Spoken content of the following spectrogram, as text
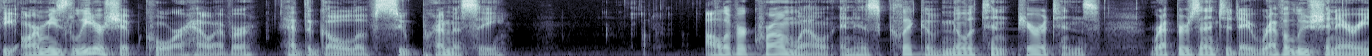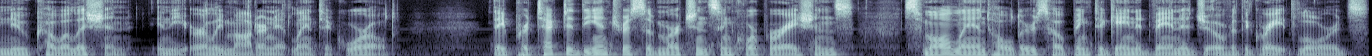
The Army's leadership corps, however, had the goal of supremacy. Oliver Cromwell and his clique of militant Puritans represented a revolutionary new coalition in the early modern Atlantic world. They protected the interests of merchants and corporations, small landholders hoping to gain advantage over the great lords,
